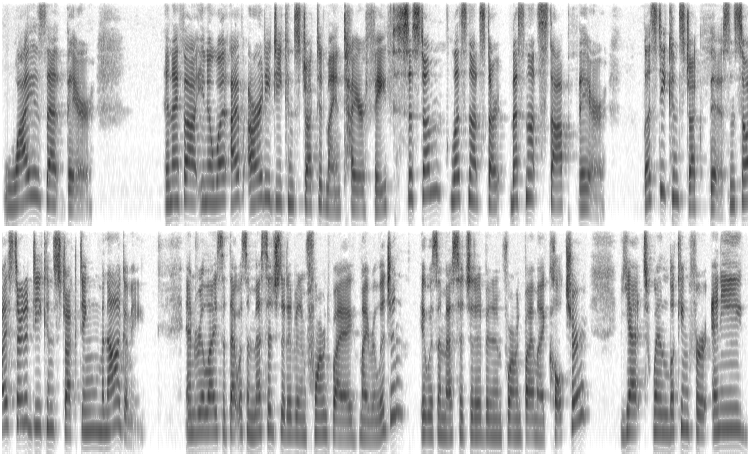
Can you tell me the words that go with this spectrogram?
Why is that there? And I thought, you know what? I've already deconstructed my entire faith system. Let's not start, let's not stop there. Let's deconstruct this. And so I started deconstructing monogamy. and realized that that was a message that had been informed by my religion. It was a message that had been informed by my culture. Yet, when looking for any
